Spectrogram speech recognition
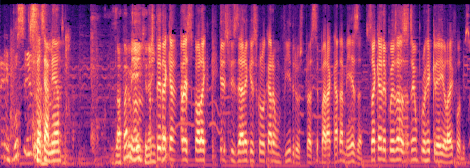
É impossível. Distanciamento. Exatamente, eu né? gostei daquela escola que eles fizeram que eles colocaram vidros pra separar cada mesa. Só que aí depois elas iam pro recreio lá e foda-se.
